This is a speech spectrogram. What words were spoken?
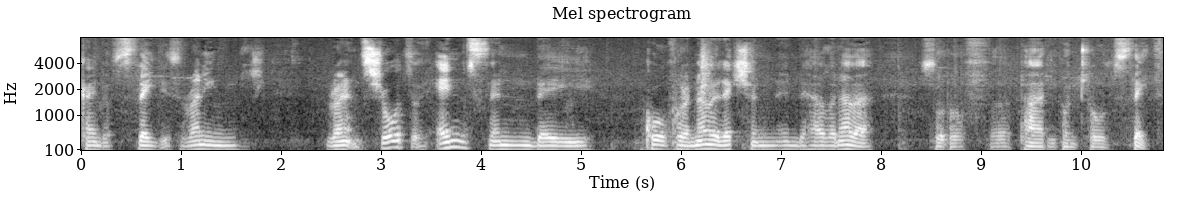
kind of state is running runs short or ends, then they call for another election and they have another sort of uh, party controlled state.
